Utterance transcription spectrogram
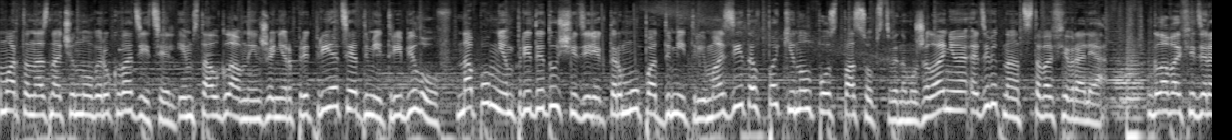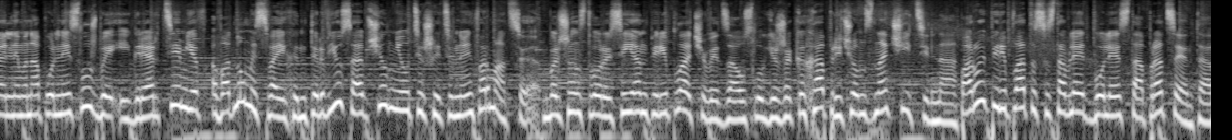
марта назначен новый руководитель. Им стал главный инженер предприятия Дмитрий Белов. Напомним, предыдущий директор МУПа Дмитрий Мазитов покинул пост по собственному желанию 19 февраля. Глава Федеральной монопольной службы Игорь Артемьев в одном из своих интервью сообщил неутешительную информацию. Большинство россиян переплачивает за услуги ЖКХ, причем значительно. Порой переплата составляет более 100%.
